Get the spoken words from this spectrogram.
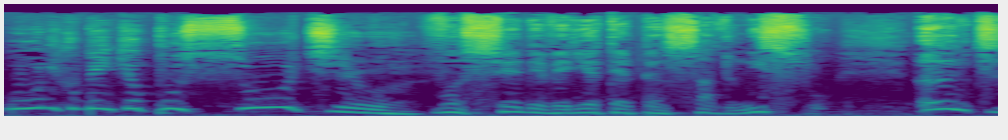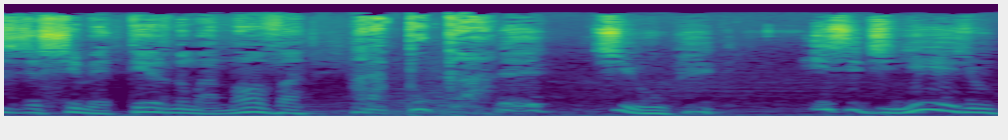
O único bem que eu possuo, tio. Você deveria ter pensado nisso antes de se meter numa nova arapuca. É, tio, esse dinheiro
